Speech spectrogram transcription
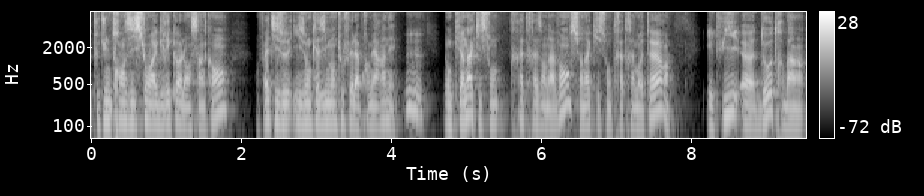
toute une transition agricole en cinq ans. En fait, ils, ils ont quasiment tout fait la première année. Mmh. Donc il y en a qui sont très très en avance, il y en a qui sont très très moteurs, et puis euh, d'autres, ben,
